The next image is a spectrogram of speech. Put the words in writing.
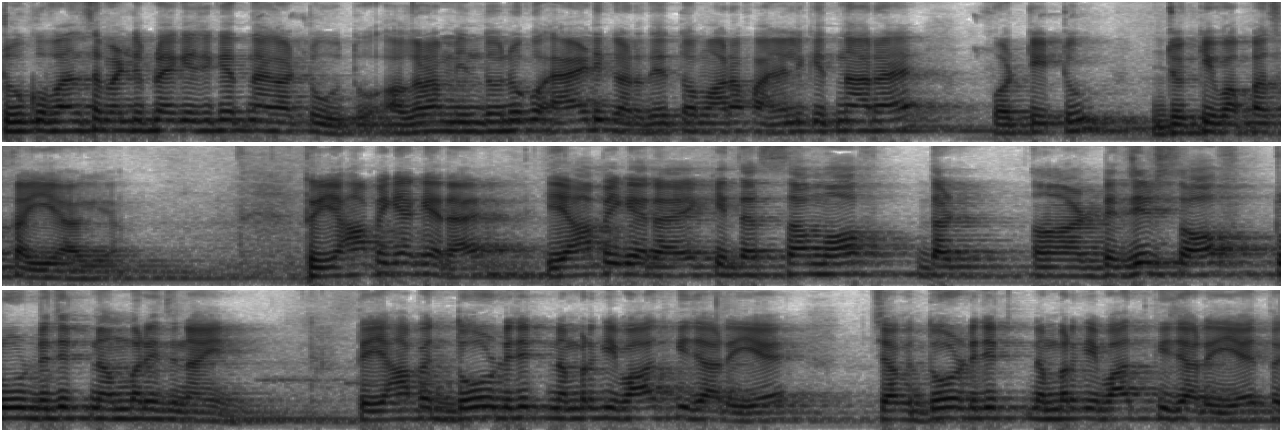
टू को वन से मल्टीप्लाई कीजिए कितना आएगा? टू तो अगर हम इन दोनों को ऐड कर दे तो हमारा फाइनली कितना आ रहा है? फोर्टी टू जो कि वापस का ये आ गया। तो यहाँ पे क्या कह रहा है? यहाँ पे कह रहा है कि the sum of the digits of two digit number is nine तो यहाँ पे दो डिजिट नंबर की बात की जा रही है जब दो डिजिट नंबर की बात की जा रही है तो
